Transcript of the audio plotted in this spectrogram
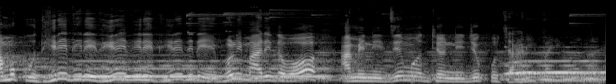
ଆମକୁ ଧୀରେ ଧୀରେ ଧୀରେ ଧୀରେ ଧୀରେ ଧୀରେ ଏଭଳି ମାରିଦେବ ଆମେ ନିଜେ ମଧ୍ୟ ନିଜକୁ ଜାଣିପାରିବା ନାହିଁ।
